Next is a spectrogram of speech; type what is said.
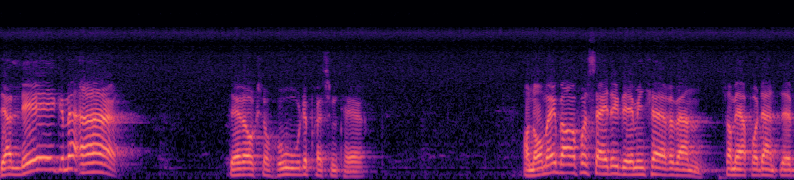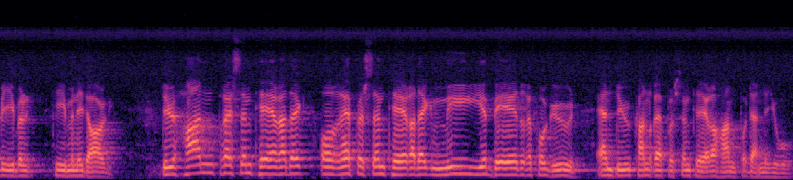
Der legemet er, der er også hodet presentert. Og Nå må jeg bare få si deg det, min kjære venn, som er på denne bibeltimen i dag. Du, Han presenterer deg og representerer deg mye bedre for Gud enn du kan representere Han på denne jord.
